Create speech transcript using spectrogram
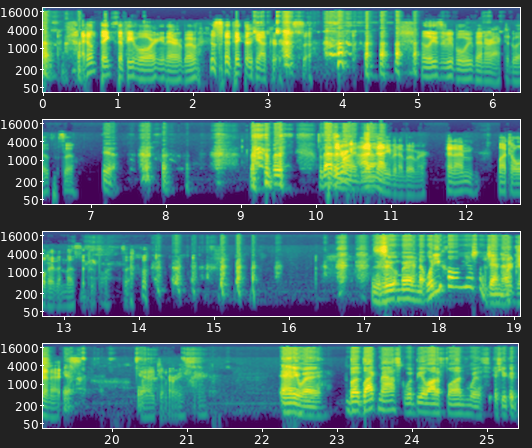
I don't think the people working there are boomers. I think they're younger. So. At least the people we've interacted with. So but, but that in mind, I'm yeah, not even a boomer, and I'm much older than most of the people. So Zoomer. No, what do you call them? Yourself? Gen we're X. Gen X, Yeah. my generation. Anyway, but Black Mask would be a lot of fun with if you could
